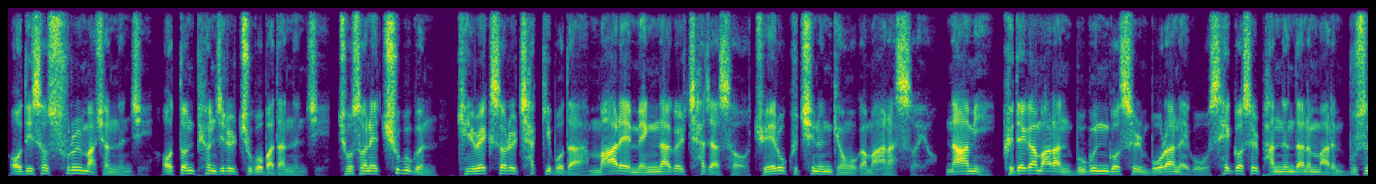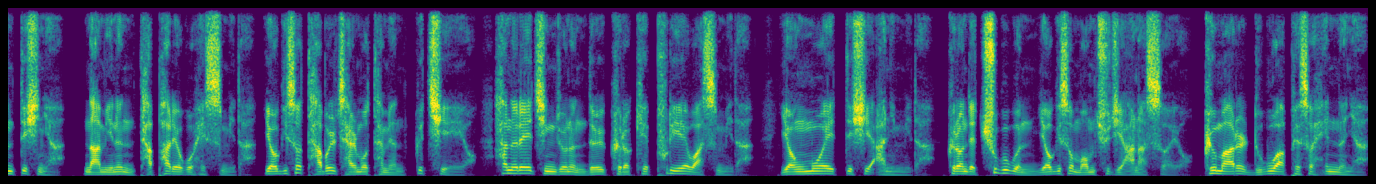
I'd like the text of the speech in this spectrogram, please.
어디서 술을 마셨는지, 어떤 편지를 주고받았는지. 조선의 추국은 계획서를 찾기보다 말의 맥락을 찾아서 죄로 굳히는 경우가 많았어요. 남이 그대가 말한 묵은 것을 몰아내고 새 것을 받는다는 말은 무슨 뜻이냐? 남이는 답하려고 했습니다. 여기서 답을 잘못하면 끝이에요. 하늘의 징조는 늘 그렇게 풀이해 왔습니다. 영모의 뜻이 아닙니다. 그런데 추국은 여기서 멈추지 않았어요. 그 말을 누구 앞에서 했느냐?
